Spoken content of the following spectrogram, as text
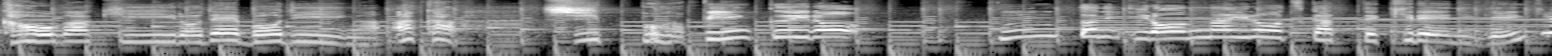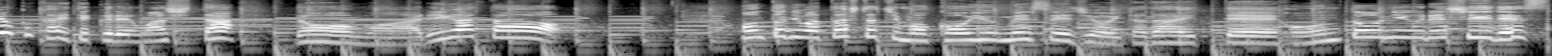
顔が黄色でボディが赤尻尾がピンク色。本当にいろんな色を使って綺麗に元気よく描いてくれました。どうもありがとう。本当に私たちもこういうメッセージをいただいて本当に嬉しいです。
